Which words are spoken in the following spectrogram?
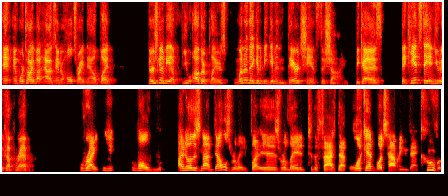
and, and we're talking about Alexander Holtz right now, but there's going to be a few other players. When are they going to be given their chance to shine? Because they can't stay in Utica forever. Right. You, well, I know this is not Devils related, but it is related to the fact that look at what's happening in Vancouver.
